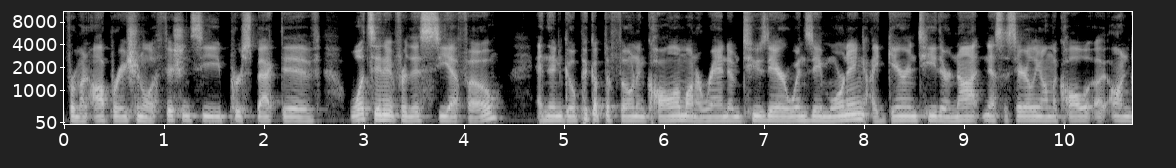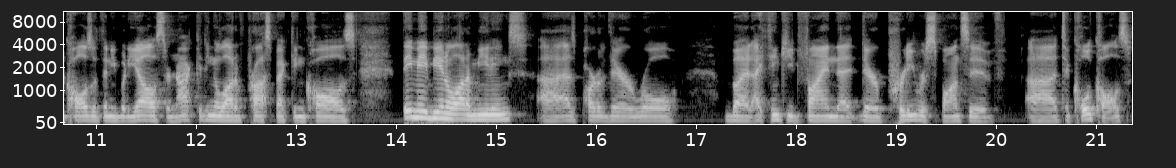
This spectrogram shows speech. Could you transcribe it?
from an operational efficiency perspective. What's in it for this CFO? And then go pick up the phone and call them on a random Tuesday or Wednesday morning, I guarantee they're not necessarily on the call uh, on calls with anybody else. They're not getting a lot of prospecting calls. They may be in a lot of meetings uh, as part of their role, but I think you'd find that they're pretty responsive uh, to cold calls,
